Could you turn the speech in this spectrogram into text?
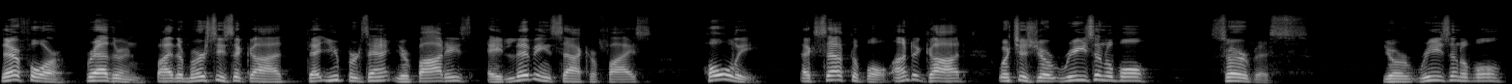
therefore, brethren, by the mercies of God, that you present your bodies a living sacrifice, holy, acceptable unto God, which is your reasonable service. Your reasonable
